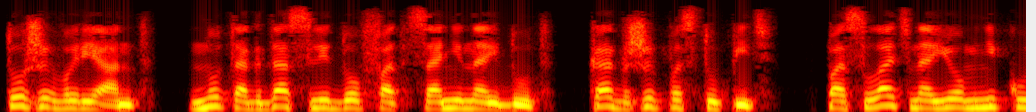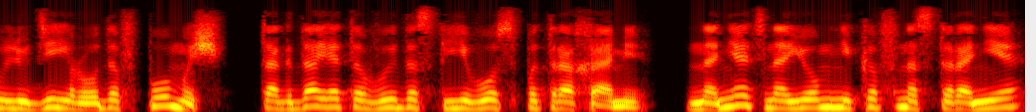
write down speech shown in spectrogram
Тоже вариант. Но тогда следов отца не найдут. Как же поступить? Послать наемнику людей рода в помощь, тогда это выдаст его с потрохами. Нанять наемников на стороне,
